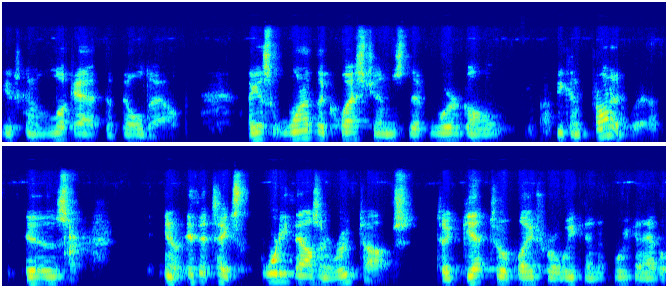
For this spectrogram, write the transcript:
he was gonna look at the build out. I guess one of the questions that we're going to be confronted with is, you know, if it takes forty thousand rooftops to get to a place where we can, we can have a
